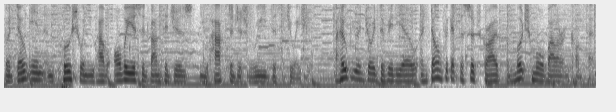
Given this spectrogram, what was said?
But don't in and push when you have obvious advantages, you have to just read the situation. I hope you enjoyed the video and don't forget to subscribe for much more Valorant content.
